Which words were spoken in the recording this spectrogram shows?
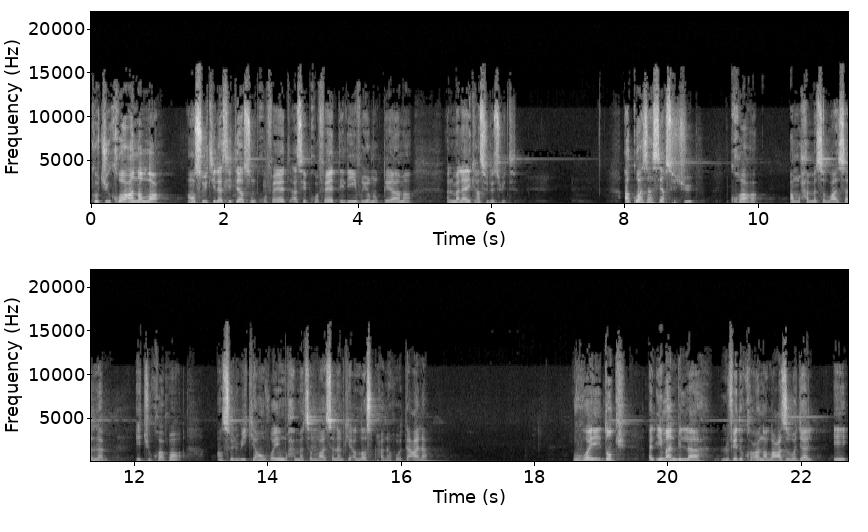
Que tu crois en Allah. Ensuite, il a cité à son prophète, à ses prophètes, les livres, Yom al-Qiyamah, al-Malaïk, ainsi de suite. À quoi ça sert si tu crois en Muhammad sallallahu alayhi wa sallam et tu crois pas en celui qui a envoyé Muhammad sallallahu alayhi wa sallam qui est Allah subhanahu wa ta'ala? Vous voyez donc billah, le fait de croire en Allah est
